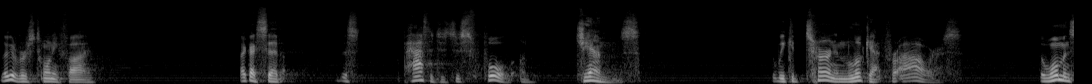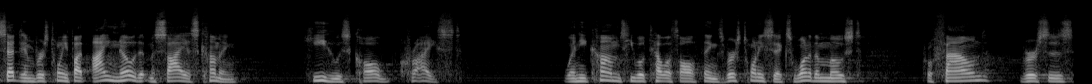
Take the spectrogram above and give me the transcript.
Look at verse 25. Like I said, this passage is just full of gems that we could turn and look at for hours. The woman said to him, verse 25, I know that Messiah is coming, he who is called Christ. When he comes, he will tell us all things. Verse 26, one of the most profound verses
